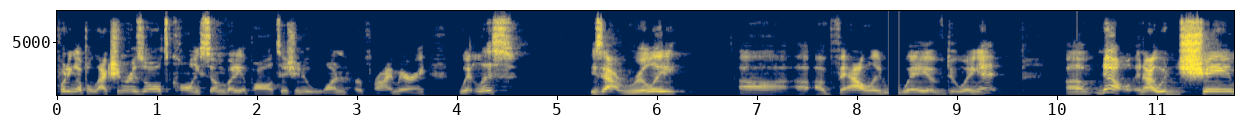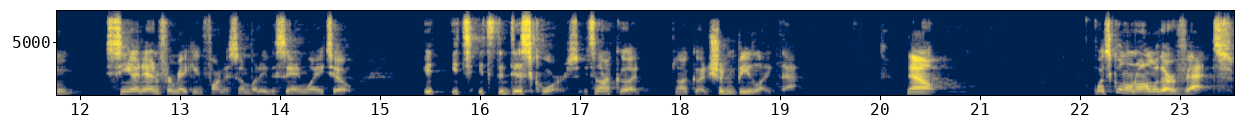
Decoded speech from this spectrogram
putting up election results, calling somebody a politician who won her primary witless. Is that really uh, a valid way of doing it? Um, no, and I would shame CNN for making fun of somebody the same way too. It, it's it's the discourse. It's not good. It's not good. It shouldn't be like that. Now, what's going on with our vets?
